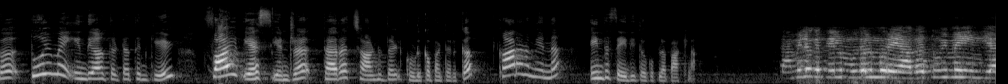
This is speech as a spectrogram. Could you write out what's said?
பள்ளிகளுக்கு தூய்மை இந்தியா திட்டத்தின் கீழ் ஃபைவ் எஸ் என்ற தர சான்றிதழ் கொடுக்கப்பட்டிருக்கு. காரணம் என்ன? இந்த செய்தி தொகுப்புல பார்க்கலாம். தமிழகத்தில் முதல் முறையாக தூய்மை இந்தியா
